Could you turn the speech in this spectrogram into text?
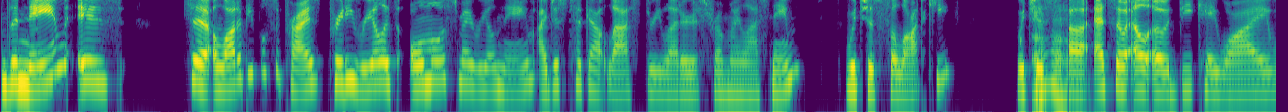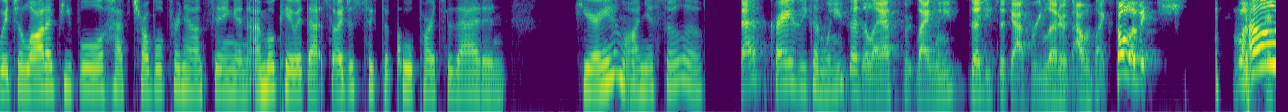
The name is to a lot of people's surprise pretty real. It's almost my real name. I just took out last three letters from my last name which is solodky which oh. is uh, s-o-l-o-d-k-y which a lot of people have trouble pronouncing and i'm okay with that. So i just took the cool parts of that and here i am anya solo. That's crazy because when you said the last three, like when you said you took out three letters, I was like Solovich oh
